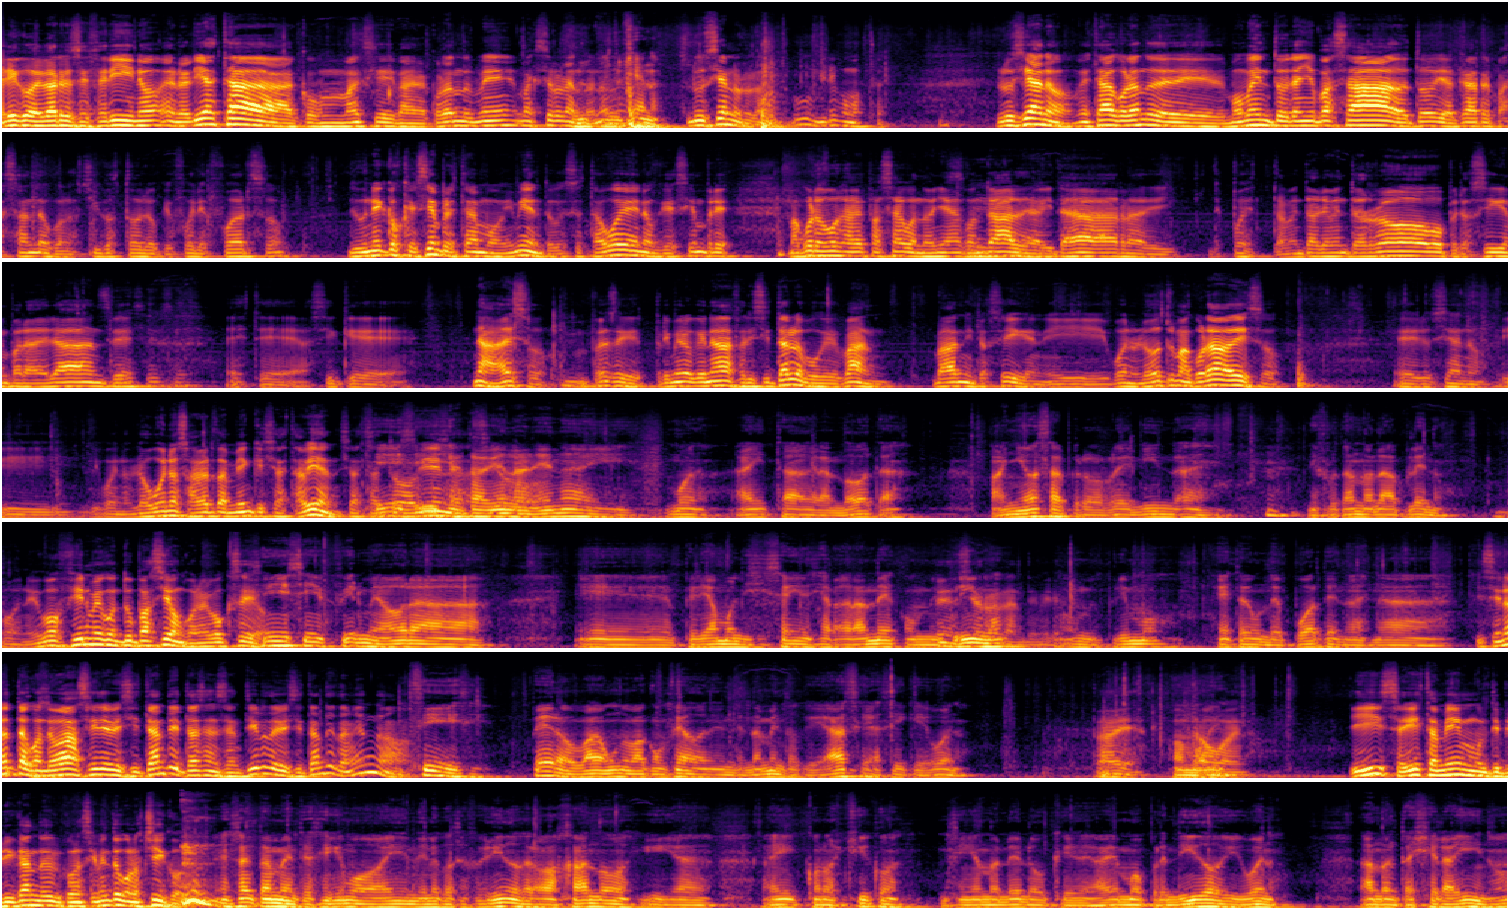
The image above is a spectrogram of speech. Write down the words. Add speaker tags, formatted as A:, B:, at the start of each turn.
A: del eco del barrio Seferino. En realidad está con Maxi, acordándome, Maxi Rolando, ¿no?
B: Luciano.
A: Luciano Rolando. Uh, mirá cómo está. Luciano, me estaba acordando del momento del año pasado, todo y acá repasando con los chicos todo lo que fue el esfuerzo. De un Ecos que siempre está en movimiento, que eso está bueno, que siempre. Me acuerdo vos la vez pasada cuando venías a contar de la guitarra y después lamentablemente robo, pero siguen para adelante.
C: Sí, sí, sí.
A: Este, así que. Nada, eso. Me parece que primero que nada felicitarlo porque van, van y lo siguen. Y bueno, lo otro me acordaba de eso, eh, Luciano. Y, y bueno, lo bueno es saber también que ya está bien, ya está
B: Sí,
A: todo
B: sí,
A: bien.
B: ya está bien la nena y bueno, ahí está grandota, mañosa pero re linda, eh, disfrutándola a pleno.
A: Bueno, y vos firme con tu pasión, con el boxeo.
B: Sí, sí, firme. Ahora eh, peleamos el 16 en Sierra Grande con mi
A: En
B: primo.
A: Sierra Grande,
B: con mi primo. Esto es un deporte, no es nada.
A: ¿Y se nota cuando vas así de visitante y te hacen sentir de visitante también, no?
B: Sí, sí. Pero va, uno va confiado en el entrenamiento que hace, así que bueno.
A: Está bien,
B: Vamos
A: está bueno. Y seguís también multiplicando el conocimiento con los chicos.
B: Exactamente, seguimos ahí en el ecoseferino trabajando y eh, ahí con los chicos, enseñándoles lo que hemos aprendido y bueno, dando el taller ahí, ¿no?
